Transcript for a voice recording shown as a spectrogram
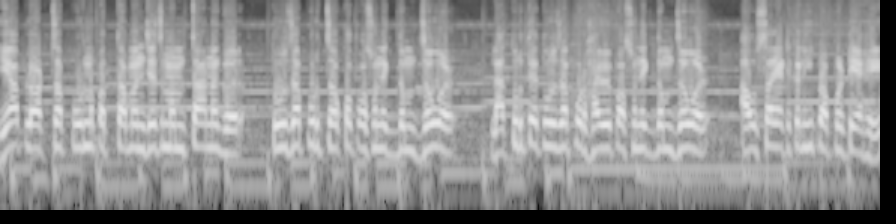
या प्लॉटचा पूर्ण पत्ता म्हणजेच ममता नगर तुळजापूर चौकापासून एकदम जवळ लातूर ते तुळजापूर हायवे पासून एकदम जवळ औसा या ठिकाणी ही प्रॉपर्टी आहे.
